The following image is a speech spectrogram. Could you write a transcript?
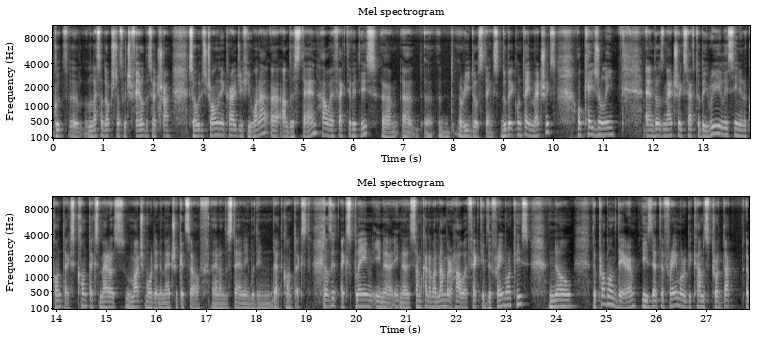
good, less adoptions which failed, etc. So I would strongly encourage if you wanna understand how effective it is. Um, read those things. Do they contain metrics? Occasionally, and those metrics have to be really seen in a context. Context matters much more than the metric itself, and understanding within that context. Does it explain in a, in a, some kind of a number how effective the framework is? No. The problem there is that the framework becomes product. Uh,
